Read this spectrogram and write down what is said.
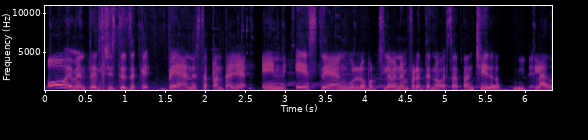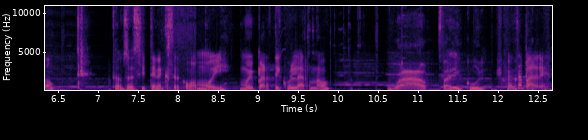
Obviamente el chiste es de que vean esta pantalla en este ángulo, porque si la ven enfrente no va a estar tan chido, ni de lado. Entonces sí tiene que ser como muy, muy particular, ¿no? Wow, está bien cool. Está padre.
